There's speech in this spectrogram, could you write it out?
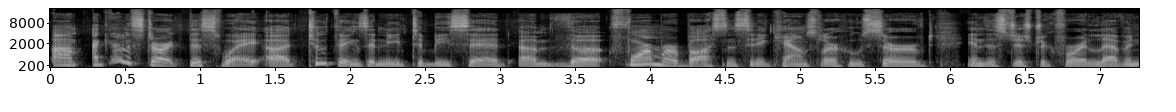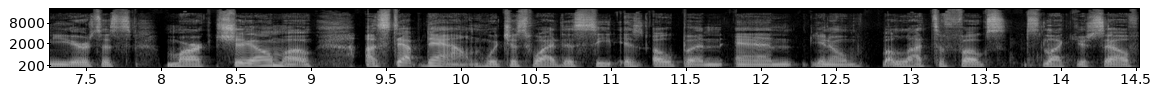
Um, I got to start this way. Uh, two things that need to be said. Um, the former Boston City Councilor who served in this district for 11 years, is Mark Ciommo, uh, stepped down, which is why this seat is open. And, you know, lots of folks like yourself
